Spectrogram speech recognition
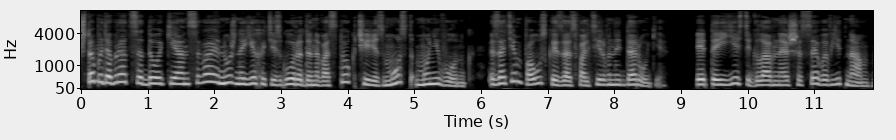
Чтобы добраться до Киансвая, нужно ехать из города на восток через мост Монивонг, затем по узкой заасфальтированной дороге. Это и есть главное шоссе во Вьетнам,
